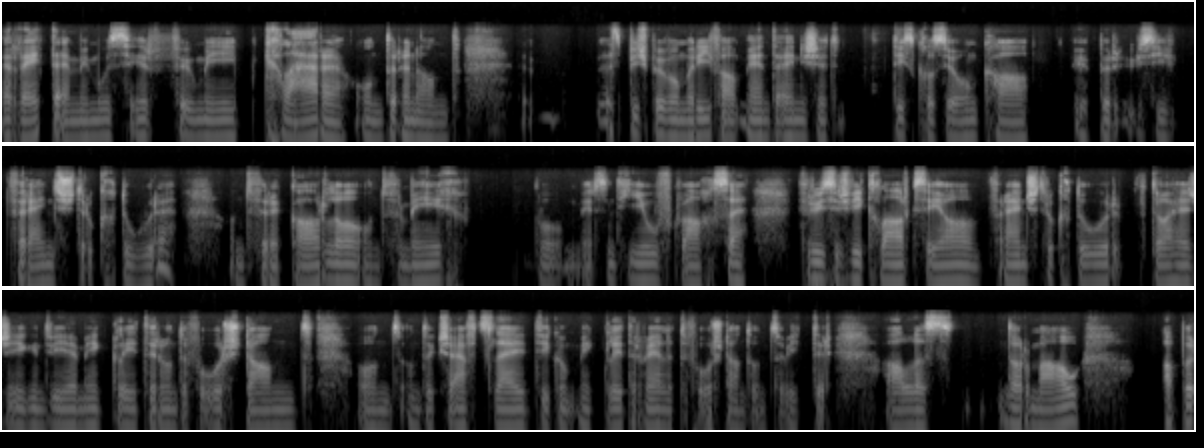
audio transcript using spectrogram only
reden, man muss sehr viel mehr klären untereinander. Ein Beispiel, das mir einfällt, wir hatten eine Diskussion über unsere Vereinsstrukturen. Und für Carlo und für mich wo wir sind hier aufgewachsen, für uns ist wie klar gewesen, ja, Vereinsstruktur, da hast du irgendwie Mitglieder und einen Vorstand und, und eine Geschäftsleitung und Mitglieder wählen den Vorstand und so weiter. Alles normal. Aber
